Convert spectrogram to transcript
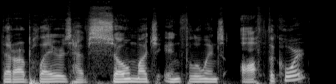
that our players have so much influence off the court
